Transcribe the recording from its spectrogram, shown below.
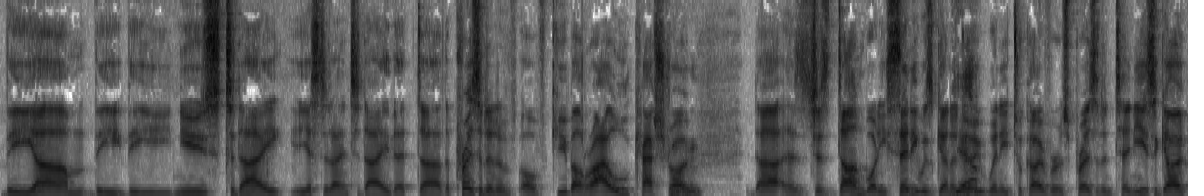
the um, the the news today, yesterday and today, that uh, the president of, of Cuba, Raul Castro, uh, has just done what he said he was going to Yeah. do when he took over as president ten years ago.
